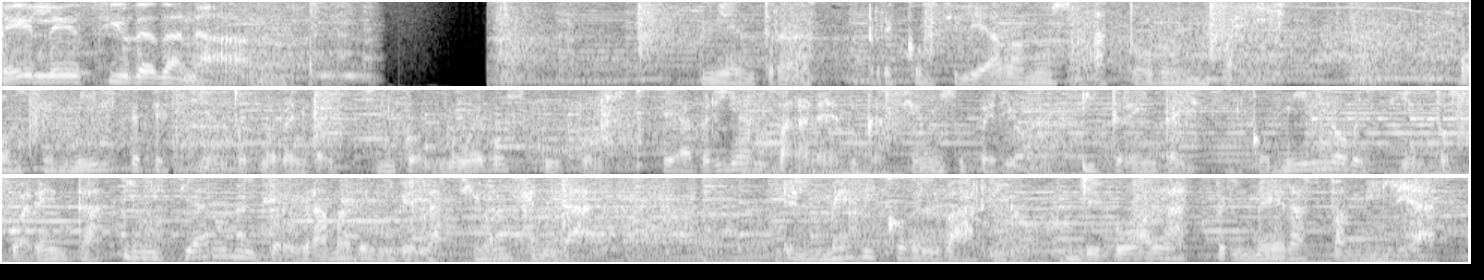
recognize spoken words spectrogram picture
Tele Ciudadana mientras reconciliábamos a todo un país. 11.795 nuevos cupos se abrían para la educación superior y 35.940 iniciaron el programa de nivelación general. El médico del barrio llegó a las primeras familias.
